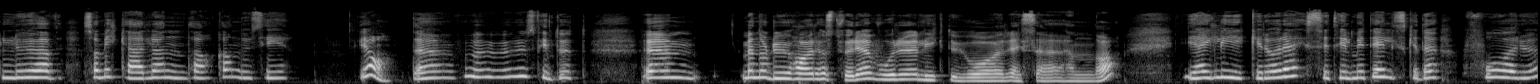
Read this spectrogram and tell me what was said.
løv som ikke er lønn, da, kan du si. Ja, det høres fint ut. Um, men når du har høstferie, hvor liker du å reise hen da? Jeg liker å reise til mitt elskede Fårø.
